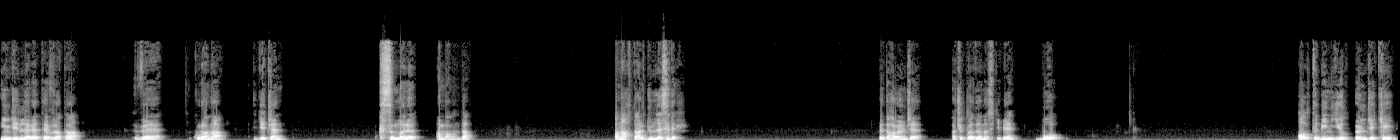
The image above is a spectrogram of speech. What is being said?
İncil'lere, Tevrat'a ve Kur'an'a geçen kısımları anlamında anahtar cümlesidir. Ve daha önce açıkladığımız gibi bu 6000 yıl önceki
